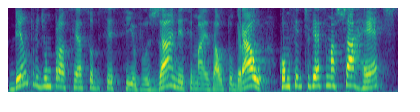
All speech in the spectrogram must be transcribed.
dentro de um processo obsessivo, já nesse mais alto grau, como se ele tivesse uma charrete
